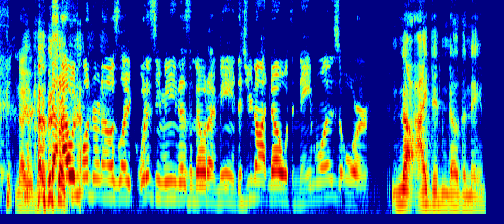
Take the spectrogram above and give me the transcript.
no, you're I good. was Yeah, like- I was wondering. I was like, "What does he mean? He doesn't know what I mean." Did you not know what the name was, or No, I didn't know the name.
